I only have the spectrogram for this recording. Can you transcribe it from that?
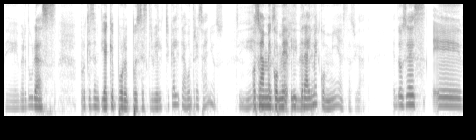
de verduras, porque sentía que por, pues escribí el Chicali Dragón tres años. Sí, O sea, me pues, comí, literal me comía esta ciudad. Entonces, eh,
